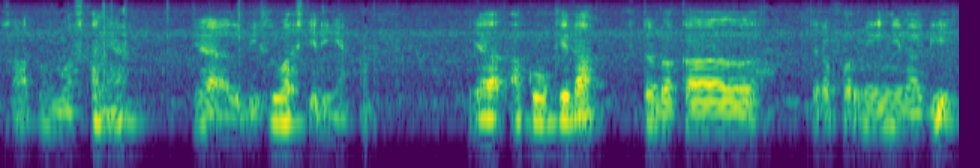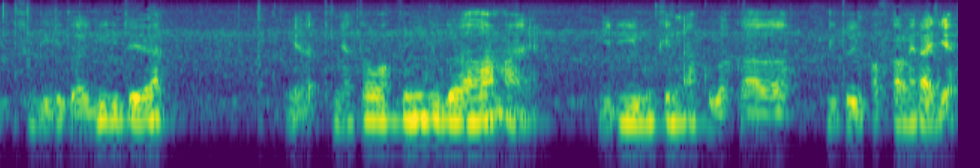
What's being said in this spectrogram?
sangat memuaskan ya. Ya lebih luas jadinya. Ya aku kira kita bakal terraforming ini lagi sedikit lagi gitu ya. Ya ternyata waktunya juga lama ya. Jadi mungkin aku bakal gituin off camera aja.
